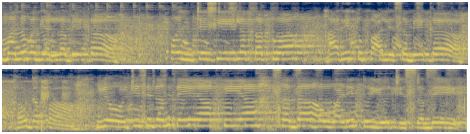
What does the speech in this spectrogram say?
ಮನವ ಗೆಲ್ಲಬೇಕ ಪಂಚಶೀಲ ತತ್ವ ಅರಿತು ಪಾಲಿಸಬೇಕ. ಹೌದಪ್ಪ. ಯೋಚಿಸಿದಂತೆ ಆಗ್ತೀಯ ಸದಾ ಒಳಿತು ಯೋಚಿಸಬೇಕ.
